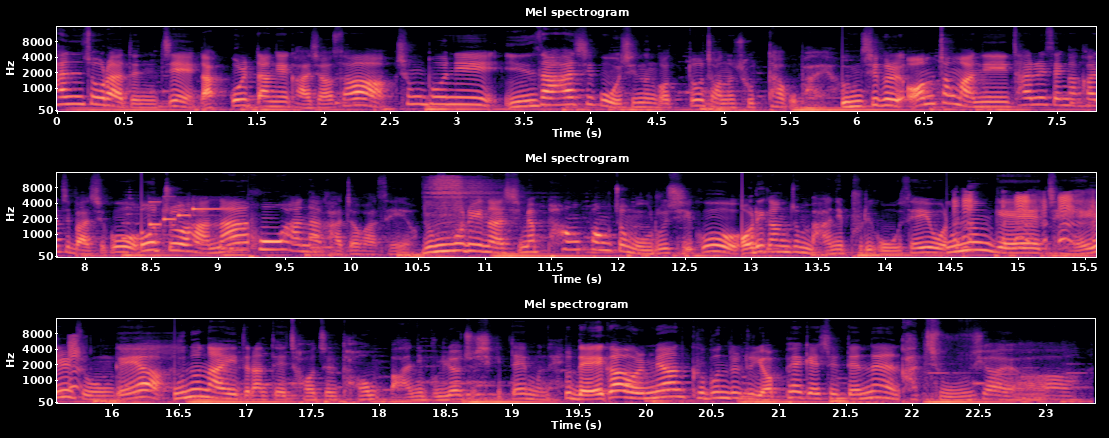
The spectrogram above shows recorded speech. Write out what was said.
산소라든지 납골당에 가셔서 충분히 인사하시고 오시는 것도 저는 좋다고 봐요. 음식을 엄청 많이 차릴 생각하지 마시고 소주 하나, 포 하나 가져가세요. 눈물이 나시면 펑펑 좀 우르시고 어리광 좀 많이 부리고 오세요. 우는 게 제일 좋은 게요. 우는 아이들한테 젖을 더 많이 물려주시기 때문에 또 내가 울면 그분들도 옆에 계실 때는 같이 우셔요.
